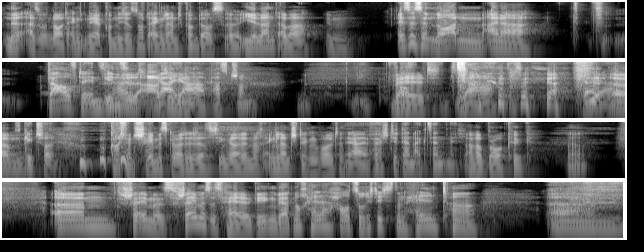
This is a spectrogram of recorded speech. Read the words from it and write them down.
Ne, also Nordengland, nee, er kommt nicht aus Nordengland, kommt aus äh, Irland, aber im, es ist im Norden einer Da auf der Insel halt. Ja, Inselartigen- ja, passt schon. Welt. Ja, ja, ja, ja, Ähm, es geht schon. Gott, wenn Seamus gehört hätte, dass ich ihn gerade nach England stecken wollte. Ja, er versteht deinen Akzent nicht. Einfach Bro-Kick. Ja. Ähm, Seamus. Seamus ist hell. Gegen wer hat noch helle Haut? So richtig so einen hellen Teint. Ähm,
